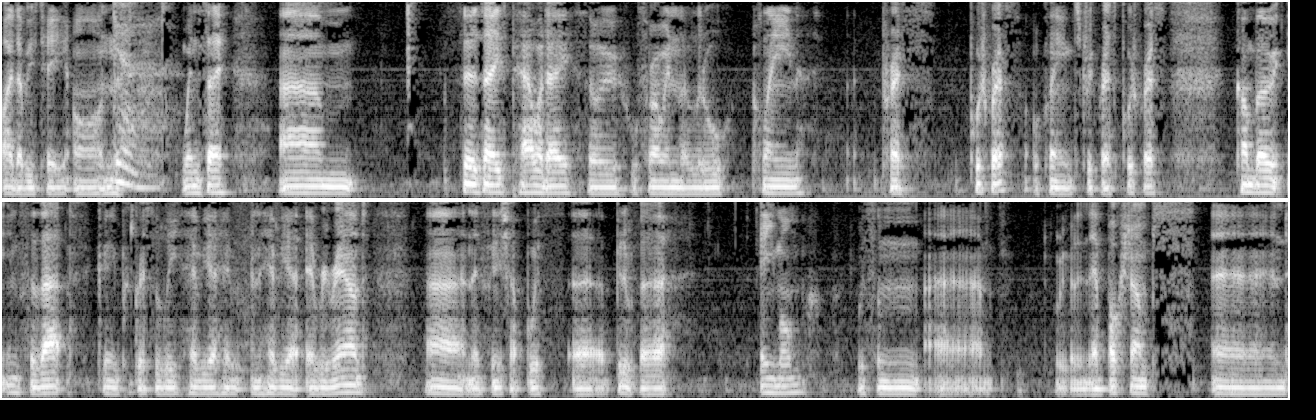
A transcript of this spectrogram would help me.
IWT on Yeah. Wednesday. Um, Thursday's power day, so we'll throw in a little clean press, push press, or clean strict press, push press combo in for that, getting progressively heavier and heavier every round, uh, and then finish up with a bit of a AMOM with some um, what we got in there, box jumps and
